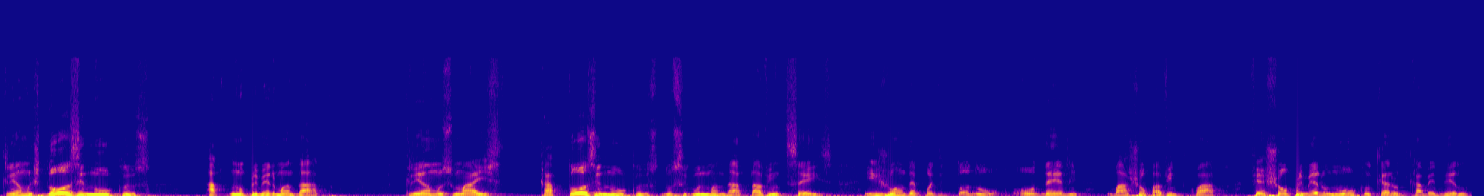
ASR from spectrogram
Criamos 12 núcleos no primeiro mandato, criamos mais 14 núcleos no segundo mandato, dá 26, e João, depois de todo o dele, baixou para 24, fechou o primeiro núcleo, que era o de Cabedelo,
